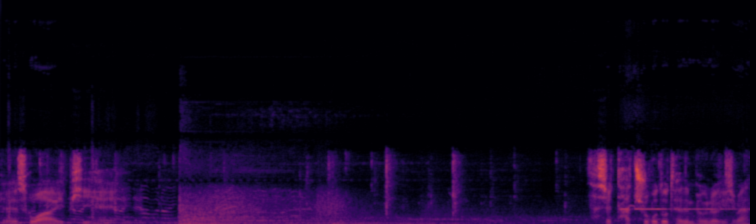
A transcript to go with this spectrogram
최소화의 피해. 사실 다 죽어도 되는 병력이지만.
